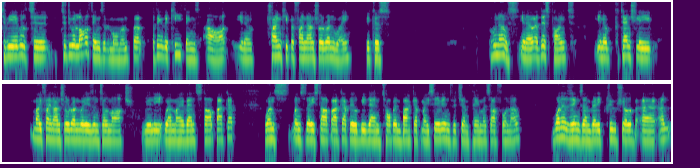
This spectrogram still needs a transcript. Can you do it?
to be able to to do a lot of things at the moment but i think the key things are you know try and keep a financial runway because who knows you know at this point you know potentially my financial runway is until march really when my events start back up. Once once they start back up it'll be then topping back up my savings which i'm paying myself for now. One of the things I'm very crucial uh, and,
